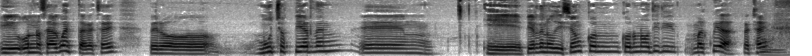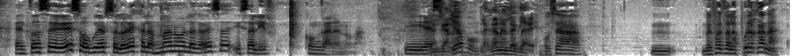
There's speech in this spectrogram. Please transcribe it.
y uno no se da cuenta, ¿cachai? Pero muchos pierden, eh, eh, pierden audición con, con una otitis mal cuidada, ¿cachai? Mm. Entonces eso, cuidarse la oreja, las manos, la cabeza y salir con ganas nomás. Y Las ganas, las ganas es la clave. O sea, mm, me faltan las puras ganas.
